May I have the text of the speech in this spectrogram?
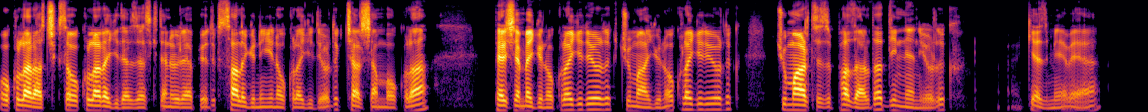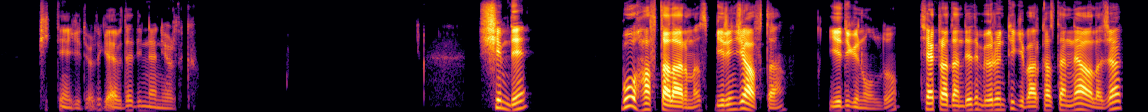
okullar açıksa okullara gideriz. Eskiden öyle yapıyorduk. Salı günü yine okula gidiyorduk. Çarşamba okula. Perşembe günü okula gidiyorduk. Cuma günü okula gidiyorduk. Cumartesi, pazarda dinleniyorduk. Gezmeye veya pikniğe gidiyorduk. Evde dinleniyorduk. Şimdi bu haftalarımız birinci hafta 7 gün oldu. Tekrardan dedim örüntü gibi arkasından ne alacak?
